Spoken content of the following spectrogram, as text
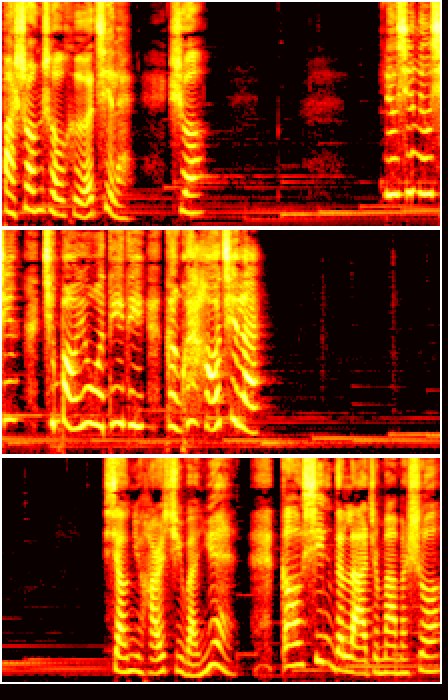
把双手合起来，说。流星，流星，请保佑我弟弟赶快好起来！小女孩许完愿，高兴的拉着妈妈说：“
